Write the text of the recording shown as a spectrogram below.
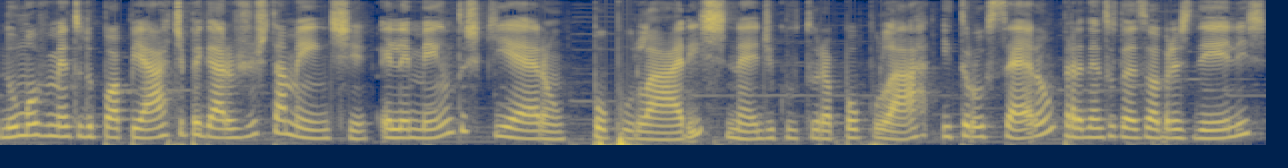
No movimento do pop art, pegaram justamente elementos que eram populares, né, de cultura popular e trouxeram para dentro das obras deles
